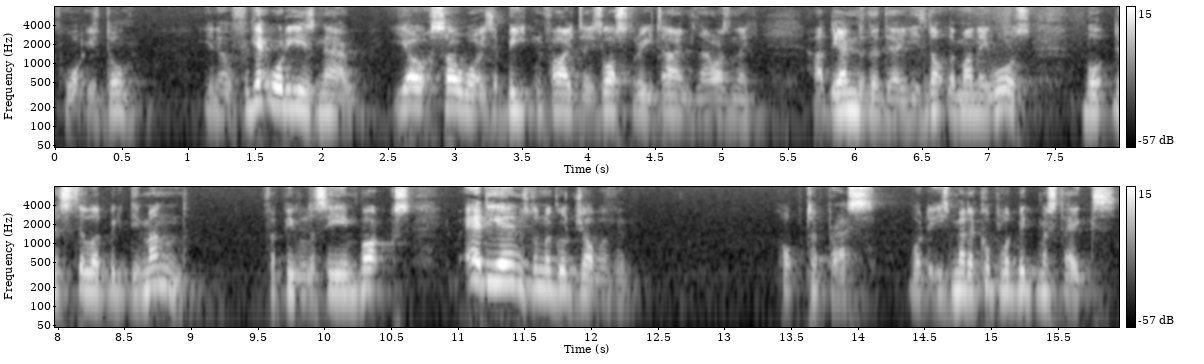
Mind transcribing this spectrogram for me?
for what he's done. You know, forget what he is now. Yo, so what? He's a beaten fighter. He's lost three times now, hasn't he? At the end of the day, he's not the man he was. But there's still a big demand for people to see him box. Eddie Hearn's done a good job of him up to press. But he's made a couple of big mistakes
